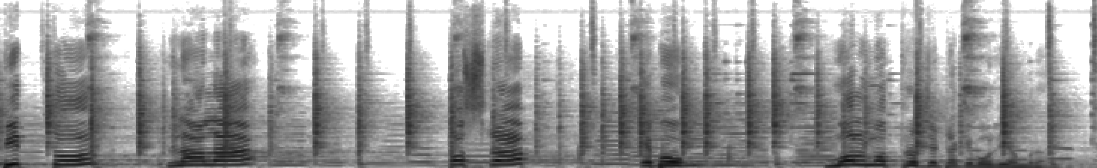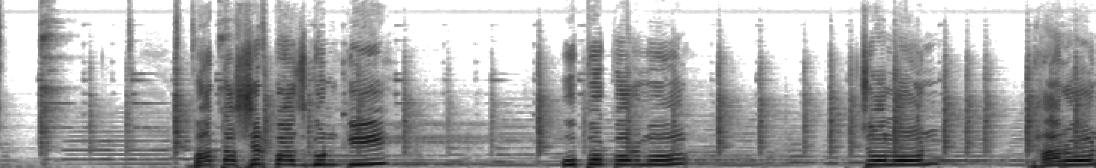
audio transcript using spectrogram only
পিত্ত, লালা, প্রস্রাব এবং মলমূত্র যেটাকে বলি আমরা। বাতাসের পাঁচ গুণ কি? উপকর্ম, চলন, ধারণ,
